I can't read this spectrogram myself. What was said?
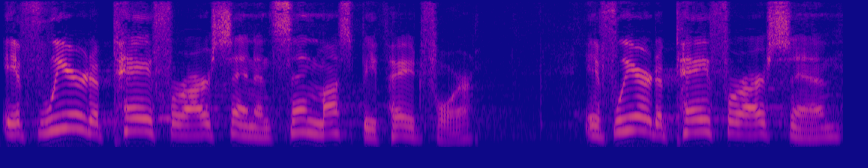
If we are to pay for our sin, and sin must be paid for, if we are to pay for our sin,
